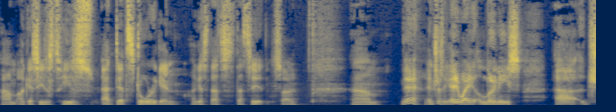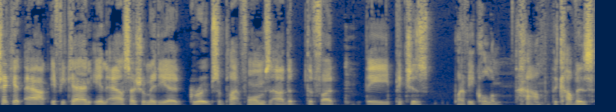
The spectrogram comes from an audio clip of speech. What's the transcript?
um, I guess he's he's at death's door again. I guess that's that's it. So, um, yeah, interesting. Anyway, Loonies, uh, check it out if you can in our social media groups or platforms. Uh, the the the pictures, whatever you call them, um, the covers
